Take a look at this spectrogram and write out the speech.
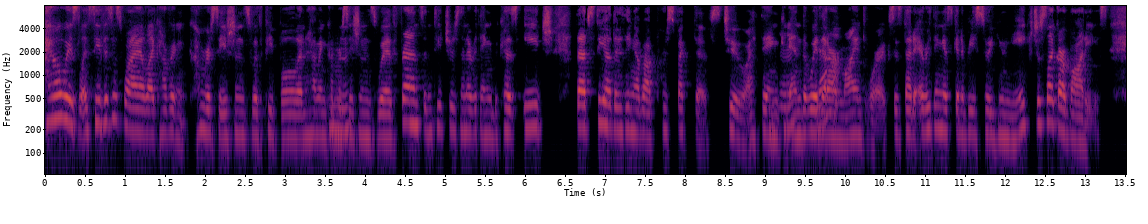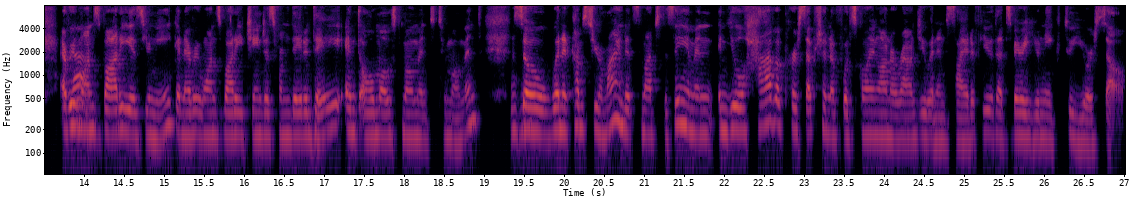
i always like see this is why i like having conversations with people and having mm-hmm. conversations mm-hmm. with friends and teachers and everything because each that's the other thing about perspectives too i think mm-hmm. and the way yeah. that our mind works is that everything is going to be so unique just like our bodies everyone's yeah. body is unique and everyone's body changes from day to day and almost moment to moment mm-hmm. so when it comes to your mind it's much the same and and you'll have a perception of what's going on around you and inside of you that's very unique to yourself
